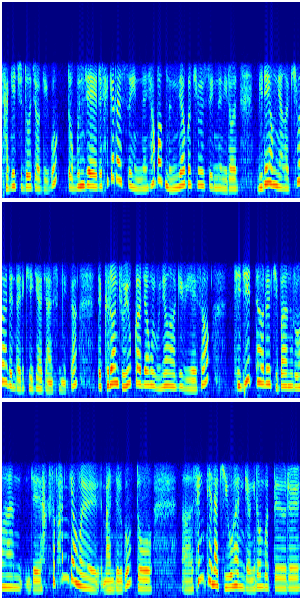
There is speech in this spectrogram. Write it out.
자기 주도적이고 또 문제를 해결할 수 있는 협업 능력을 키울 수 있는 이런 미래 역량을 키워야 된다 이렇게 얘기하지 않습니까? 근데 그런 교육 과정을 운영하기 위해서 디지털을 기반으로 한 이제 학습 환경을 만들고 또 어, 생태나 기후 환경 이런 것들을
